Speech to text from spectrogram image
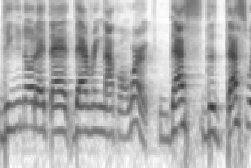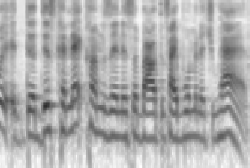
Do you know that that that ring not gonna work? That's the that's what it, the disconnect comes in. It's about the type of woman that you have.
